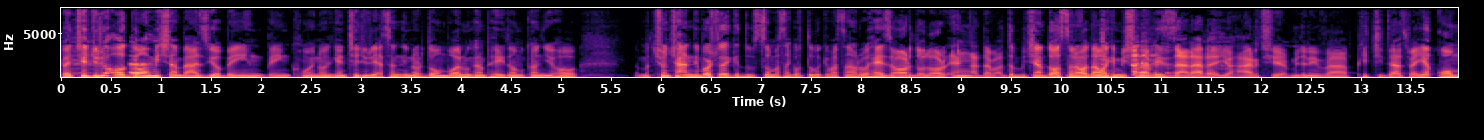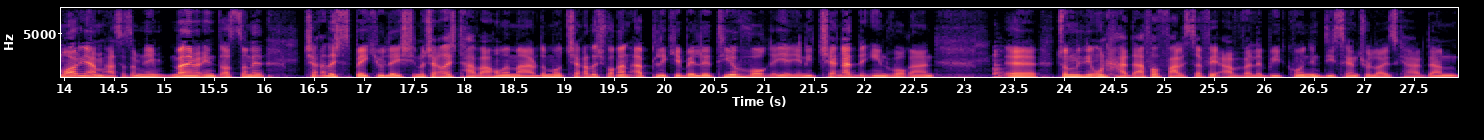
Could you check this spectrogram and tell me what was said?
و چجوری آگاه میشن بعضیا به این به این coin یعنی چجوری اصلا اینا رو دنبال می‌کنن پیدا می‌کنن یهو چون چندین بار شده که دوستان مثلا گفته بود که مثلا رو هزار دلار انقدر تو بیشتر داستان آدما که میشنوی ضرره یا هر چیه می‌دونی؟ و پیچیده است و یه قماری هم هست. می‌دونی من این داستان چقدرش speculation و چقدرش توهم مردم و چقدرش واقعا applicability واقعیه. یعنی چقدر این واقعا چون می‌دونی اون هدف و فلسفه اول بیت کوین این decentralize کردن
